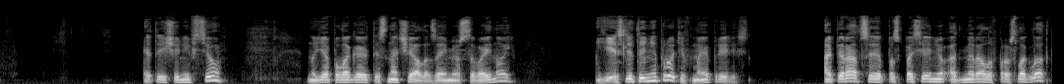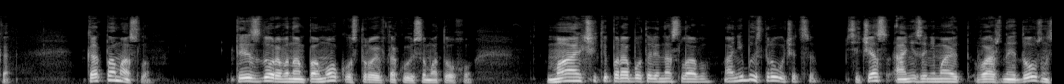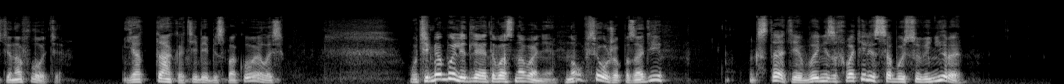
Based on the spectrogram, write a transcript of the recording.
«Это еще не все, но я полагаю, ты сначала займешься войной, если ты не против, моя прелесть. Операция по спасению адмиралов прошла гладко, как по маслу. Ты здорово нам помог, устроив такую суматоху». Мальчики поработали на славу, они быстро учатся. Сейчас они занимают важные должности на флоте. Я так о тебе беспокоилась. У тебя были для этого основания, но все уже позади. Кстати, вы не захватили с собой сувениры,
